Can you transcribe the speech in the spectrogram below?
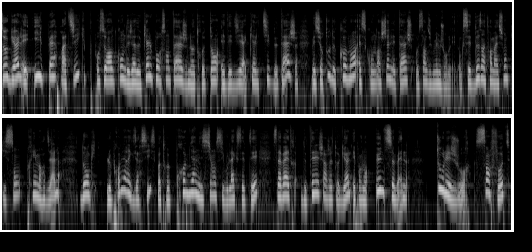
Toggle est hyper pratique pour se rendre compte déjà de quel pourcentage notre temps est dédié à quel type de tâche, mais surtout de comment est-ce qu'on enchaîne les tâches au sein d'une même journée. Donc c'est deux informations qui sont primordiales. Donc le premier exercice, votre première mission si vous l'acceptez, ça va être de télécharger Toggle et pendant une semaine, tous les jours, sans faute,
